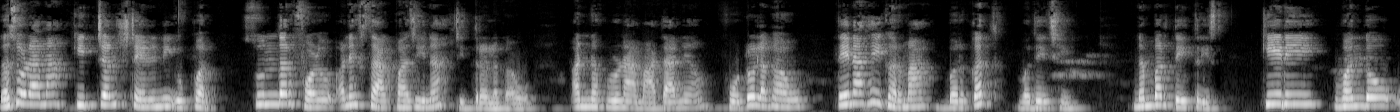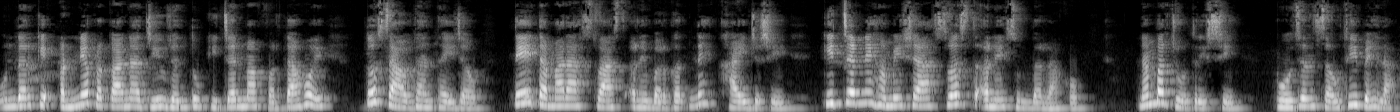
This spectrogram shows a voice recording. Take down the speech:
રસોડામાં કિચન સ્ટેન્ડની ઉપર સુંદર ફળો અને શાકભાજીના ચિત્ર લગાવો. અન્નપૂર્ણા માતાનો ફોટો લગાવો. તેનાથી ઘરમાં બરકત વધે છે. નંબર તેત્રીસ, કીડી, વંદો, ઉંદર કે અન્ય પ્રકારના જીવજંતુ કિચનમાં ફરતા હોય તો સાવધાન થઈ જાઓ. તે તમારા સ્વાસ્થ્ય અને બરકતને ખાઈ જશે. કિચનને હંમેશા સ્વસ્થ અને સુંદર રાખો. નંબર ચોત્રીસ છે, ભોજન સૌથી પહેલા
